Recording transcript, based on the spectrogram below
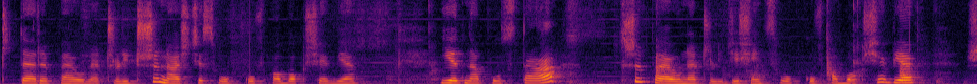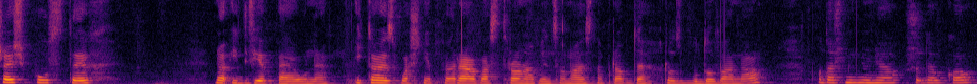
cztery pełne, czyli 13 słupków obok siebie. Jedna pusta, trzy pełne, czyli 10 słupków obok siebie, sześć pustych, no i dwie pełne. I to jest właśnie prawa strona, więc ona jest naprawdę rozbudowana. Podasz mi Niunia szydełko,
